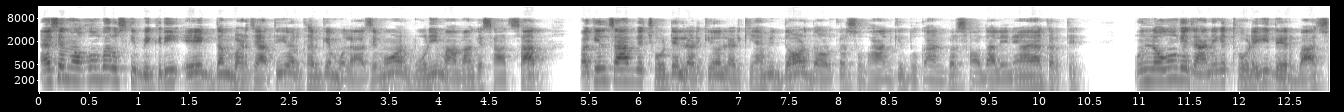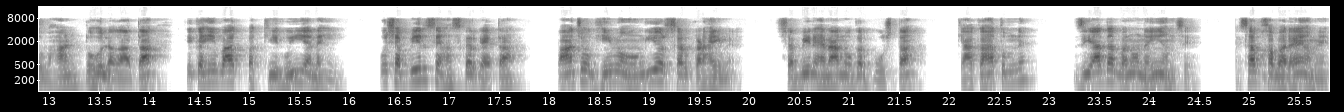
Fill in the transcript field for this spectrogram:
ایسے موقعوں پر اس کی بکری ایک دم بڑھ جاتی اور گھر کے ملازموں اور بوڑھی ماما کے ساتھ ساتھ وکیل صاحب کے چھوٹے لڑکے اور لڑکیاں بھی دوڑ دوڑ کر سبحان کی دکان پر سودا لینے آیا کرتے۔ ان لوگوں کے جانے کے تھوڑے ہی دیر بعد سبحان ٹوہ لگاتا کہ کہیں بات پکی ہوئی یا نہیں۔ وہ شبیر سے ہنس کر کہتا، پانچوں گھی میں ہوں گی اور سر کڑھائی میں۔ شبیر حیران ہو کر پوچھتا، کیا کہا تم نے؟ زیادہ بنو نہیں ہم سے۔ سب خبر ہے ہمیں۔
